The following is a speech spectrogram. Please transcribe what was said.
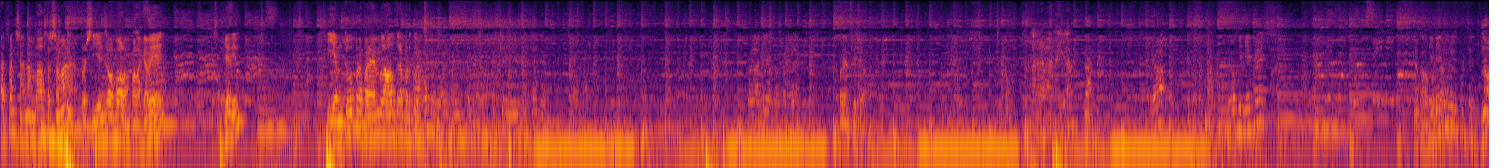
estat pensant en l'altra setmana, però si ells el volen per la que ve, que se'l quedin, i amb tu preparem l'altre per tu. Podem fer això. Està gravant, eh, ja? Va, Jo, jo el dimecres, No cal dimecres no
